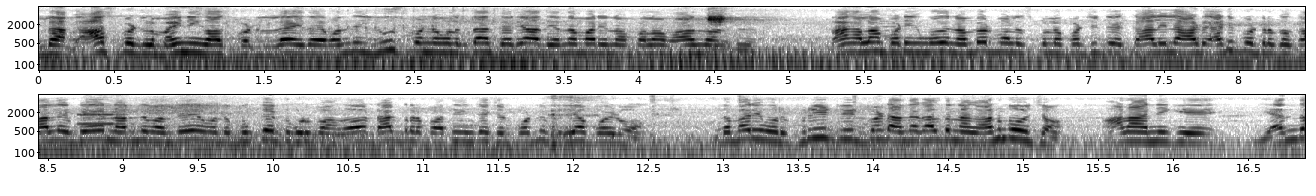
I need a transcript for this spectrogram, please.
இந்த ஹாஸ்பிட்டல் மைனிங் ஹாஸ்பிட்டலில் இதை வந்து யூஸ் பண்ணவங்களுக்கு தான் தெரியும். அது எந்த மாதிரி நம்மலாம் வாழ்ந்தோன்ட்டு நாங்கள்லாம் படிக்கும்போது நம்பர் மால் ஸ்கூலில் படிச்சுட்டு காலையில் அடி அடிபட்டிருக்கோம். காலையில் இப்படியே நடந்து வந்து ஒரு புக் எடுத்து கொடுப்பாங்க. டாக்டரை பார்த்து இன்ஜெக்ஷன் போட்டு ஃப்ரீயாக போயிடுவோம். இந்த மாதிரி ஒரு ஃப்ரீ ட்ரீட்மெண்ட் அந்த காலத்தில் நாங்கள் அனுபவித்தோம் ஆனால் அன்றைக்கி எந்த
